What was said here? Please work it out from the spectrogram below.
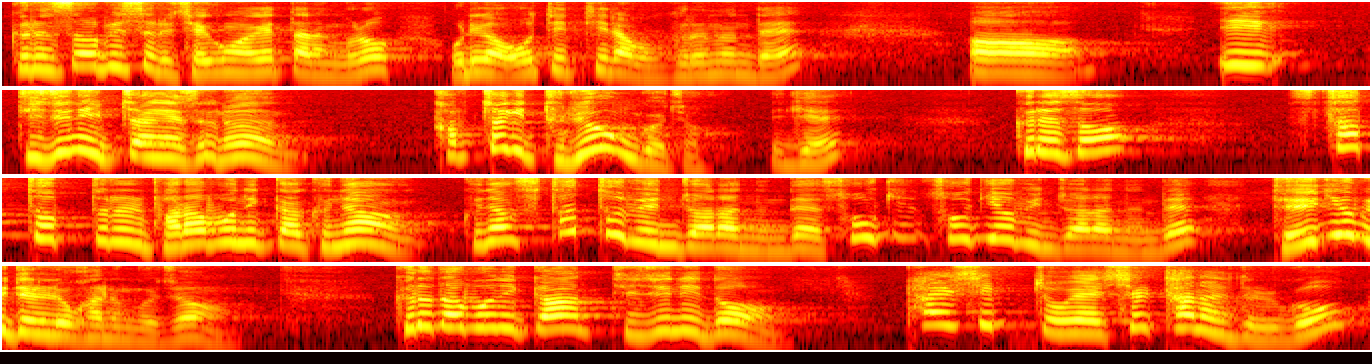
그런 서비스를 제공하겠다는 걸로 우리가 OTT라고 그러는데 어, 이 디즈니 입장에서는 갑자기 두려운 거죠. 이게. 그래서 스타트업들을 바라보니까 그냥 그냥 스타트업인 줄 알았는데 소기, 소기업인 줄 알았는데 대기업이 되려고 하는 거죠. 그러다 보니까 디즈니도 80조의 실탄을 들고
